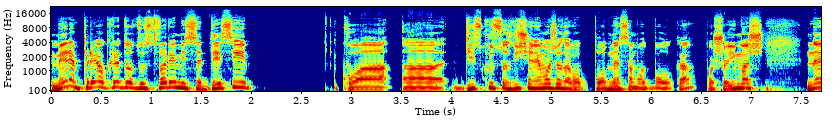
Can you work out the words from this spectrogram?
Мене преокретот уствари ми се деси која а, дискусот више не може да го поднесам од болка, пошто имаш не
